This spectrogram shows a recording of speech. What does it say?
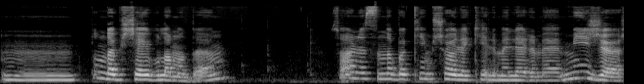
Hmm, bunda bir şey bulamadım. Sonrasında bakayım şöyle kelimelerime. Measure.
